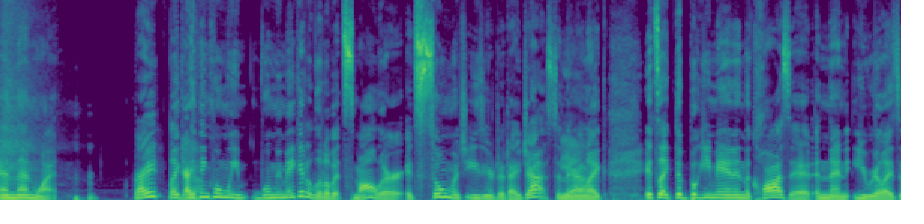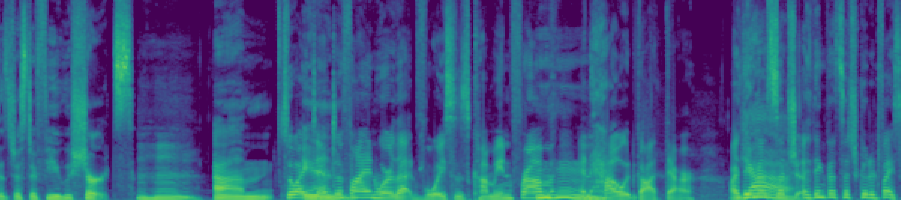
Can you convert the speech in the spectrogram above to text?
and then what? right? Like I think when we when we make it a little bit smaller, it's so much easier to digest. And then you're like, it's like the boogeyman in the closet, and then you realize it's just a few shirts. Mm-hmm. Um, So And- identifying where that voice is coming from and how it got there. I think that's such I think that's such good advice.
